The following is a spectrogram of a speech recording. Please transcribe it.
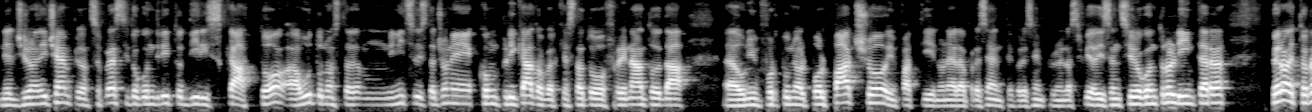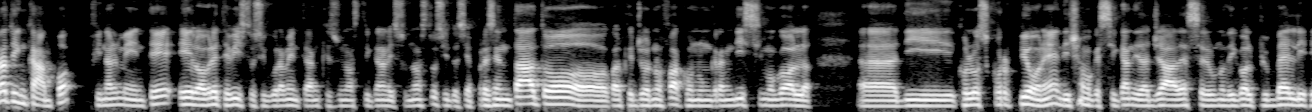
nel girone di Champions, prestito con diritto di riscatto, ha avuto sta- un inizio di stagione complicato perché è stato frenato da uh, un infortunio al polpaccio, infatti non era presente per esempio nella sfida di San Siro contro l'Inter, però è tornato in campo finalmente e lo avrete visto sicuramente anche sui nostri canali, sul nostro sito, si è presentato qualche giorno fa con un grandissimo gol eh, di, con lo Scorpione, diciamo che si candida già ad essere uno dei gol più belli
